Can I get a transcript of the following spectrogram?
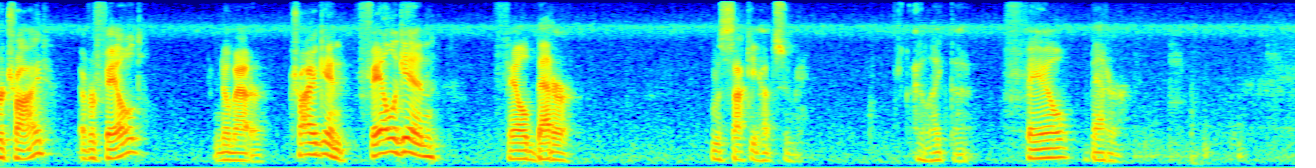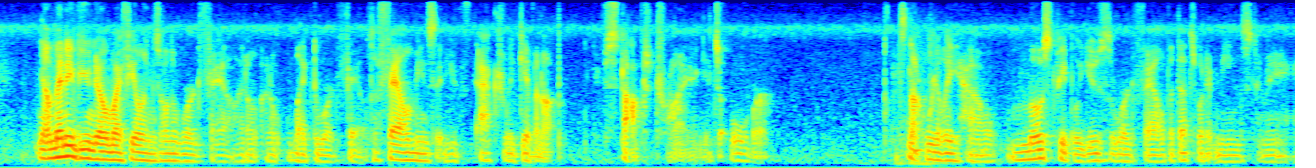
Ever tried? Ever failed? No matter. Try again. Fail again. Fail better. Masaaki Hatsumi. I like that. Fail better. Now, many of you know my feelings on the word fail. I don't, I don't like the word fail. To fail means that you've actually given up. You've stopped trying. It's over. It's not really how most people use the word fail, but that's what it means to me.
